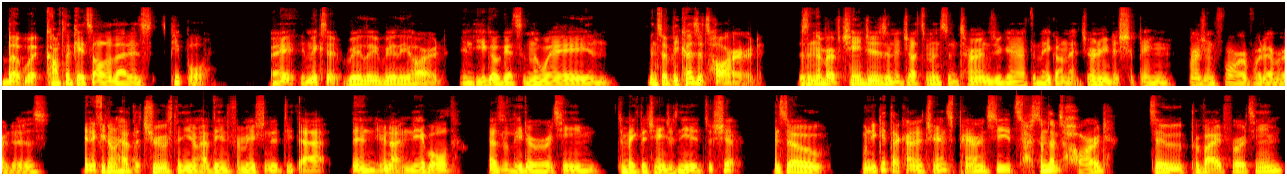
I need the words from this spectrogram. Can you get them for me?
But what complicates all of that is people, right? It makes it really, really hard. And ego gets in the way. And and so because it's hard, there's a number of changes and adjustments and turns you're gonna have to make on that journey to shipping version four of whatever it is. And if you don't have the truth and you don't have the information to do that, then you're not enabled as a leader or a team to make the changes needed to ship. And so when you get that kind of transparency, it's sometimes hard to provide for a team.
